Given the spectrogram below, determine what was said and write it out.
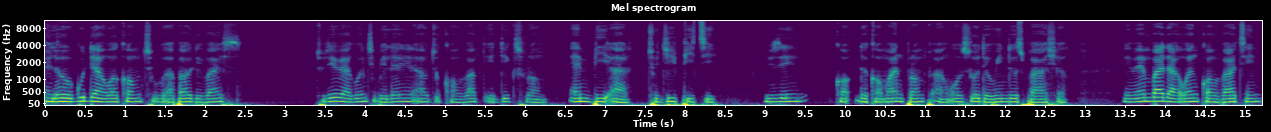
Hello, good day and welcome to About Device. Today we are going to be learning how to convert a disk from MBR to GPT using co the command prompt and also the Windows PowerShell. Remember that when converting,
